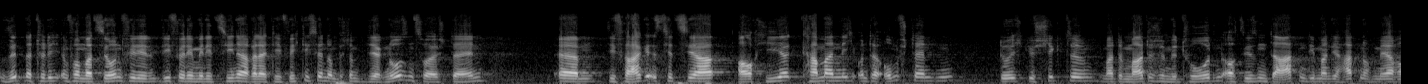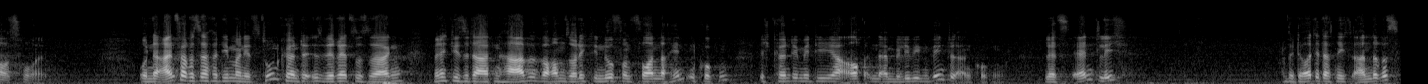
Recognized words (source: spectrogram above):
sind natürlich Informationen, für die, die, für den Mediziner relativ wichtig sind, um bestimmte Diagnosen zu erstellen. Ähm, die Frage ist jetzt ja auch hier, kann man nicht unter Umständen durch geschickte mathematische Methoden aus diesen Daten, die man hier hat, noch mehr rausholen? Und eine einfache Sache, die man jetzt tun könnte, ist, wäre jetzt zu sagen, wenn ich diese Daten habe, warum soll ich die nur von vorn nach hinten gucken? Ich könnte mir die ja auch in einem beliebigen Winkel angucken. Letztendlich bedeutet das nichts anderes.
